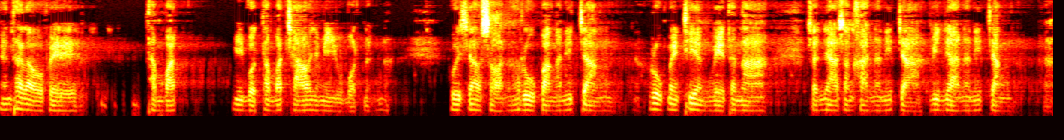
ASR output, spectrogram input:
งั้นถ้าเราไปทำวัด มีบททำวัดเช้าจะมีอยู่บทหนึ่งนะพระเจ้าสอนรูปังอนิจจัง รูปไม่เที่ยงเวทนา สัญญาสังขารอนิจจา วิญญาณอนิจจังนะ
